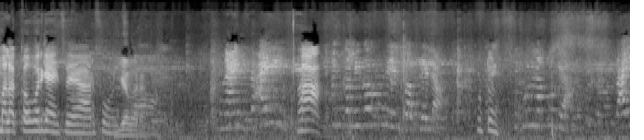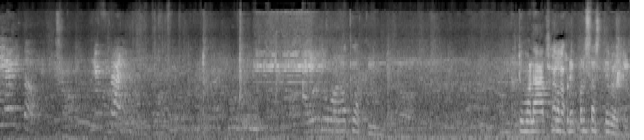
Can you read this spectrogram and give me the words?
मला कवर घ्यायचं आहे यार फोन या बरं. हा कुठून तिकडून तुम्हाला आज चला. कपडे पण सस्ते भेटेल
